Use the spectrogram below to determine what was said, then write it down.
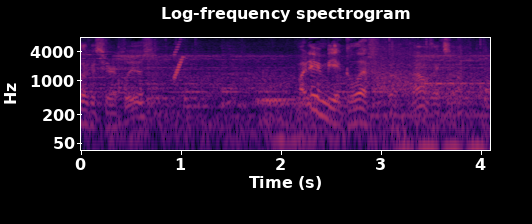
Kilika sphere, please. Might even be a glyph, but I don't think so.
